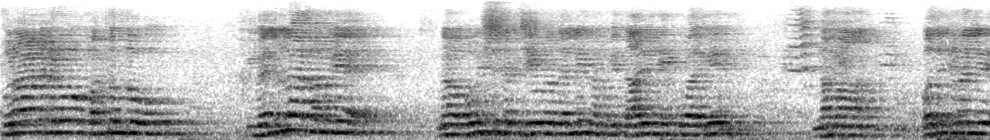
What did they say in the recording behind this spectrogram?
ಪುರಾಣಗಳು ಮತ್ತೊಂದು ಇವೆಲ್ಲ ನಮಗೆ ನಮ್ಮ ಭವಿಷ್ಯದ ಜೀವನದಲ್ಲಿ ನಮಗೆ ದಾರಿದೀಪವಾಗಿ ನಮ್ಮ ಬದುಕಿನಲ್ಲಿ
